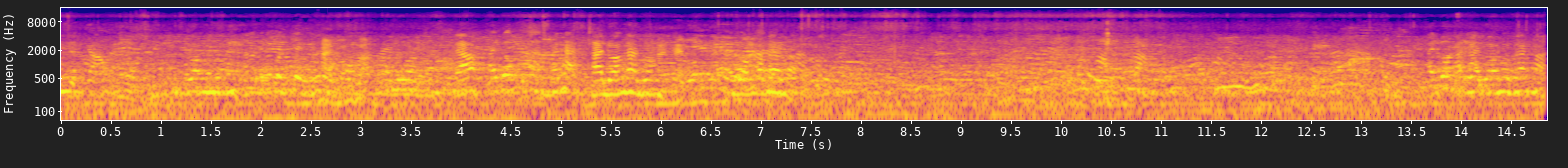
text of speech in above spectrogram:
ทั้งทีมเก้ารวมคนเก่งถ่ายรวมป่ะแล้วถ่ายรวมไม่ถ่ายถ่ายรวมถ่ายรวมถ่ายรวมถ่ายรวมกับเพื่อนเหรอถ่ายรวมถ่ายรวมเพื่อนค่ะ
